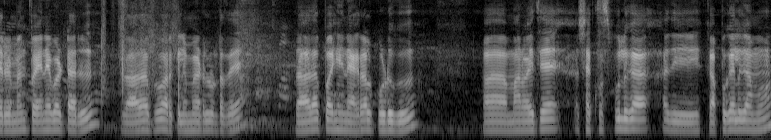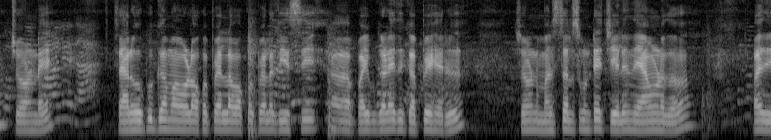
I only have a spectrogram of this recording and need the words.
ఇరవై మంది పైన పట్టారు. దాదాపు అర కిలోమీటర్లు ఉంటుంది. దాదాపు పదిహేను ఎకరాల పొడుగు. మనమైతే సక్సెస్ఫుల్గా అది కప్పగలిగాము. చూడండి. చాలా ఓపికగా మా వాళ్ళు ఒక పిల్ల ఒక్క పిల్ల తీసి ఆ, పైపు గడైతే కప్పేశారు. చూడండి మనిషి తలుసుకుంటే చేయలేనిది ఏముండదు. అది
